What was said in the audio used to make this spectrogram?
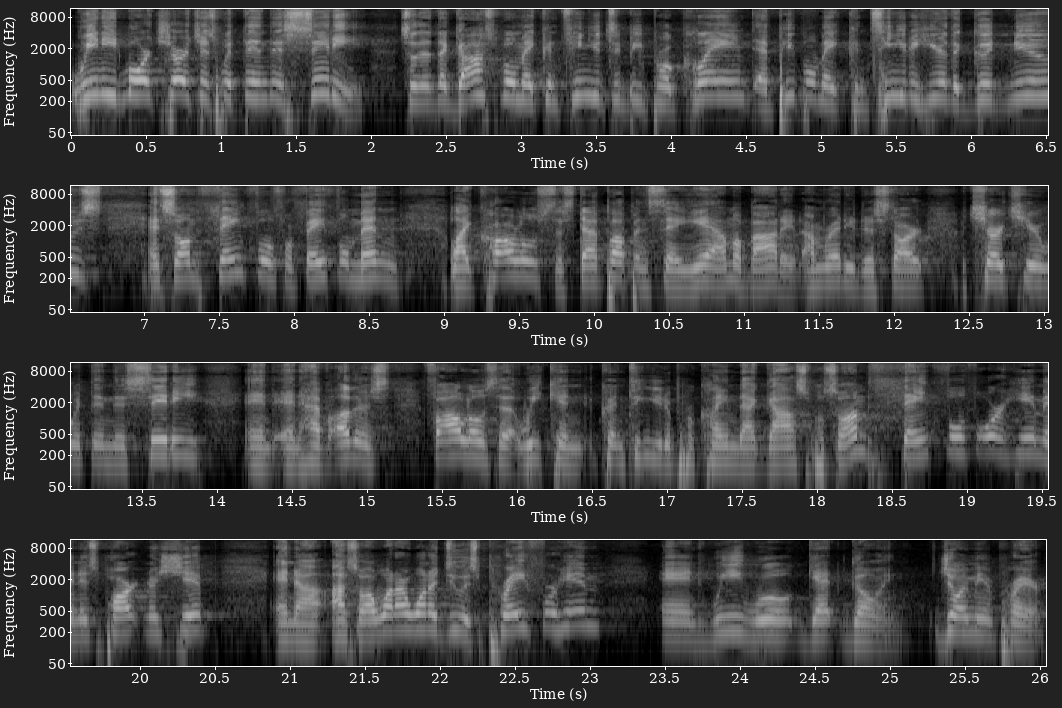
We need more churches within this city so that the gospel may continue to be proclaimed and people may continue to hear the good news. And so I'm thankful for faithful men like Carlos to step up and say, Yeah, I'm about it. I'm ready to start a church here within this city and, and have others follow so that we can continue to proclaim that gospel. So I'm thankful for him and his partnership. And uh, so what I want to do is pray for him and we will get going. Join me in prayer.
